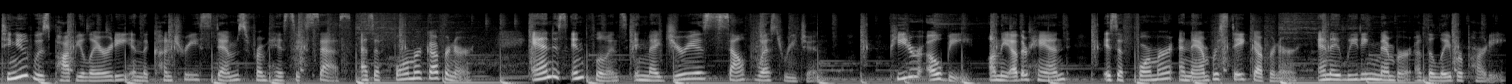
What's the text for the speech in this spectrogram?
Tinubu's popularity in the country stems from his success as a former governor and his influence in Nigeria's southwest region. Peter Obi, on the other hand, is a former Anambra State governor and a leading member of the Labour Party.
